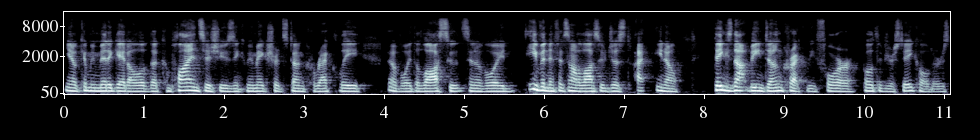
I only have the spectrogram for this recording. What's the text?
you know can we mitigate all of the compliance issues and can we make sure it's done correctly avoid the lawsuits and avoid even if it's not a lawsuit just you know things not being done correctly for both of your stakeholders.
